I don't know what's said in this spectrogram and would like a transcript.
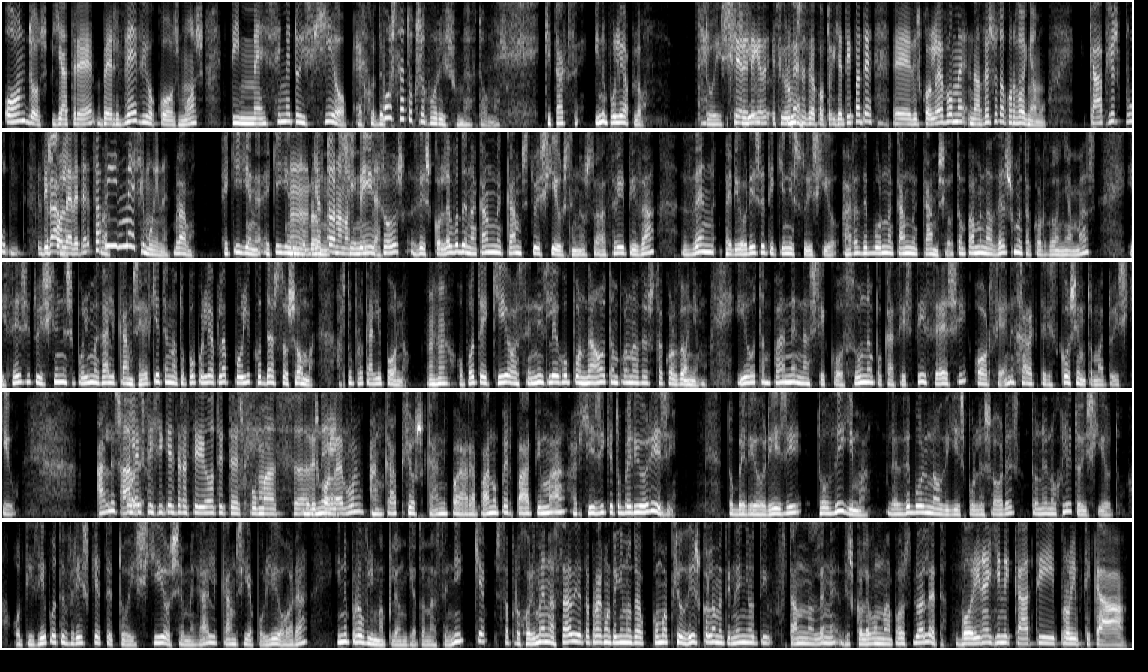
Όντως, γιατρέ, μπερδεύει ο κόσμος τη μέση με το ισχύο. Έρχονται... Πώς θα το ξεχωρίσουμε αυτό όμως; Κοιτάξτε, είναι πολύ απλό. Το ισχύο... Ξέρετε, γιατί, συγγνώμη Ναι. σας διακόπτω, γιατί είπατε ε, δυσκολεύομαι να δέσω τα κορδόνια μου. Κάποιος που δυσκολεύεται θα πει Μπράβο. η μέση μου είναι. Μπράβο. Εκεί γίνεται, εκεί γίνεται Μμ, το γι' πρόβλημα. αυτό να μας πείτε. Συνήθως δυσκολεύονται να κάνουν κάμψη του ισχύου. Στην οστοαθρίτιδα δεν περιορίζεται η κίνηση του ισχύου. Άρα δεν μπορούν να κάνουν κάμψη. Όταν πάμε να δέσουμε τα κορδόνια μας, η θέση του ισχύου είναι σε πολύ μεγάλη κάμψη. Έρχεται να το πω πολύ απλά πολύ κοντά στο σώμα. Αυτό προκαλεί πόνο. Μμμ. Οπότε εκεί ο ασθενής λέει: Εγώ πονάω όταν πάω να δώσω τα κορδόνια μου. Ή όταν πάνε να σηκωθούν από καθιστή θέση όρθια. Είναι χαρακτηριστικό σύμπτωμα του ισχύου. Άλλες Άλλες φορές- φυσικές δραστηριότητες που μας ναι, δυσκολεύουν. αν κάποιος κάνει παραπάνω περπάτημα, αρχίζει και τον περιορίζει. Τον περιορίζει το οδήγημα. Δηλαδή δεν μπορεί να οδηγήσει πολλές ώρες, τον ενοχλεί το ισχύο του. Οτιδήποτε βρίσκεται το ισχύο σε μεγάλη κάμψη για πολλή ώρα είναι πρόβλημα πλέον για τον ασθενή και στα προχωρημένα στάδια τα πράγματα γίνονται ακόμα πιο δύσκολα με την έννοια ότι φτάνουν να λένε δυσκολεύομαι να πάω στην τουαλέτα. Μπορεί να γίνει κάτι προληπτικά;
